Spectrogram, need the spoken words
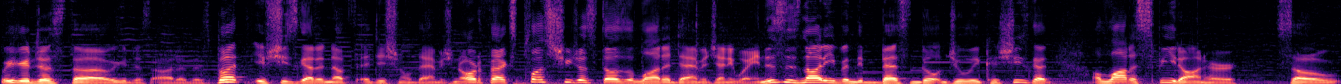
We could just uh, we could just auto this. But if she's got enough additional damage and artifacts, plus she just does a lot of damage anyway. And this is not even the best built Julie because she's got a lot of speed on her. So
